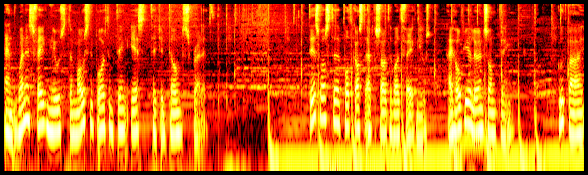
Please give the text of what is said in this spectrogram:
And when it's fake news, the most important thing is that you don't spread it. This was the podcast episode about fake news. I hope you learned something. Goodbye.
